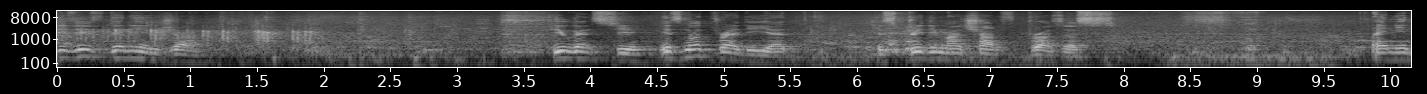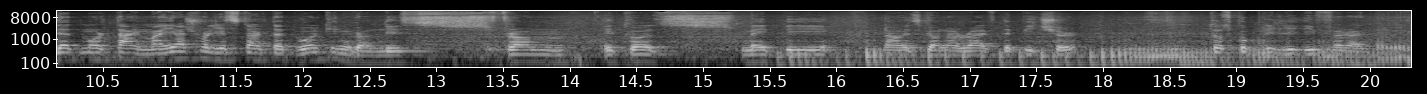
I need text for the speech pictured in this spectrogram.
This is the Ninja. You can see, it's not ready yet. It's pretty much half process. I needed more time. I actually started working on this from, it was maybe, now it's gonna arrive the picture. It was completely different.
